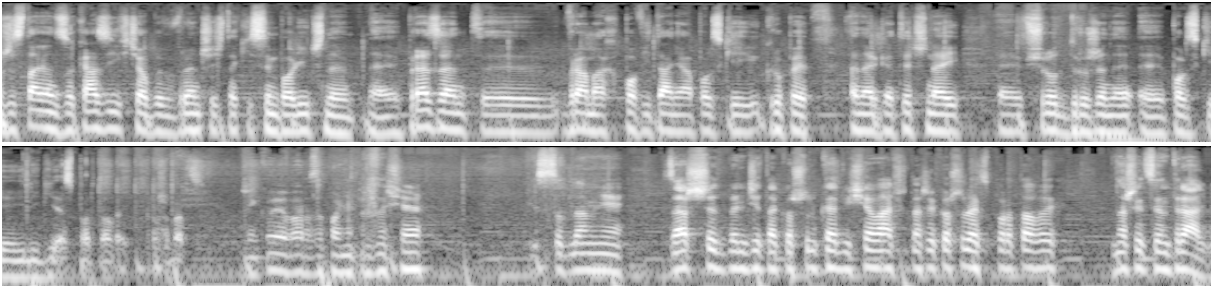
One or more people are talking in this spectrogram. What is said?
Korzystając z okazji, chciałbym wręczyć taki symboliczny e, prezent e, w ramach powitania Polskiej Grupy Energetycznej e, wśród drużyny Polskiej Ligi Esportowej. Proszę bardzo. Dziękuję bardzo panie prezesie. Jest to dla mnie zaszczyt będzie ta koszulka wisiała wśród naszych koszulek sportowych w naszej centrali.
